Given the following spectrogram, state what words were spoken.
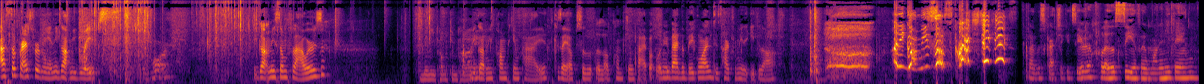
a surprise for me and he got me grapes. There's more. He got me some flowers. Mini pumpkin pie. He got me pumpkin pie because I absolutely love pumpkin pie. But when you buy the big ones, it's hard for me to eat it off. and he got me some scratch tickets! I have the scratch tickets here. Let us see if I want anything.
